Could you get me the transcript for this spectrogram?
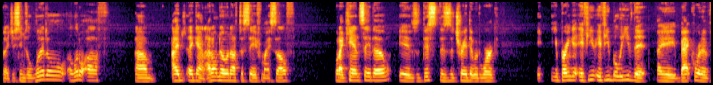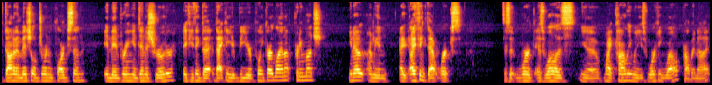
but it just seems a little a little off. Um, I again I don't know enough to say for myself. What I can say though is this this is a trade that would work. You bring it if you if you believe that a backcourt of Donovan Mitchell, Jordan Clarkson, and then bring in Dennis Schroeder. If you think that that can be your point guard lineup, pretty much, you know, I mean, I, I think that works. Does it work as well as you know Mike Conley when he's working well? Probably not.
